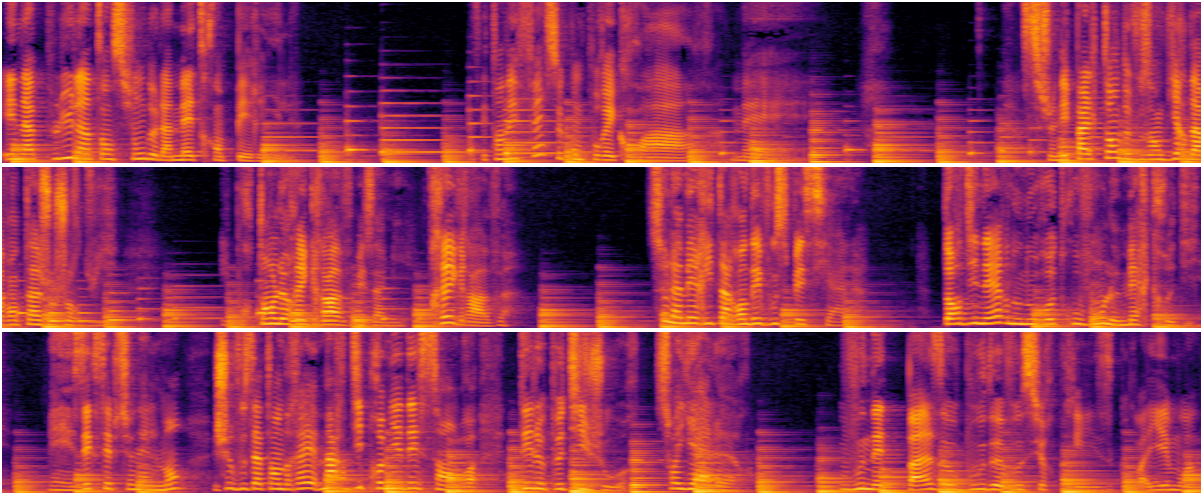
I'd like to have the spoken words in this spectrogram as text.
et n'a plus l'intention de la mettre en péril. C'est en effet ce qu'on pourrait croire, mais... Je n'ai pas le temps de vous en dire davantage aujourd'hui. Et pourtant l'heure est grave, mes amis, très grave. Cela mérite un rendez-vous spécial. D'ordinaire, nous nous retrouvons le mercredi. Mais exceptionnellement, je vous attendrai mardi 1er décembre, dès le petit jour. Soyez à l'heure. Vous n'êtes pas au bout de vos surprises, croyez-moi.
